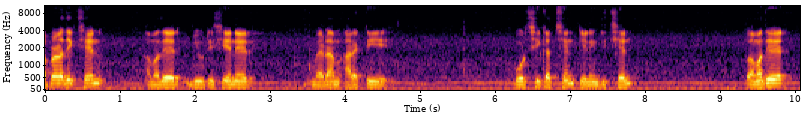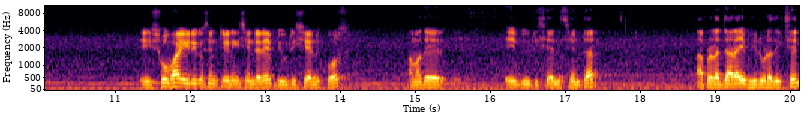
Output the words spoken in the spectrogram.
আপনারা দেখছেন আমাদের বিউটিশিয়ানের ম্যাডাম আরেকটি কোর্স শেখাচ্ছেন ট্রেনিং দিচ্ছেন। তো আমাদের এই শোভা এডুকেশন ট্রেনিং সেন্টারে বিউটিশিয়ান কোর্স, আমাদের এই বিউটিশিয়ান সেন্টার। আপনারা যারা এই ভিডিওটা দেখছেন,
